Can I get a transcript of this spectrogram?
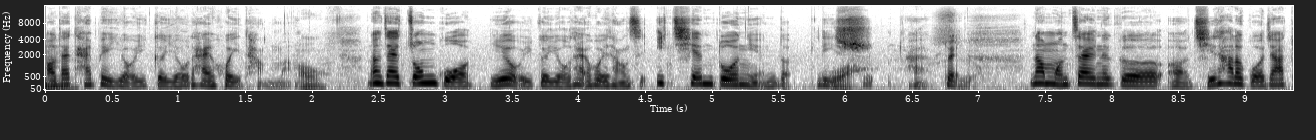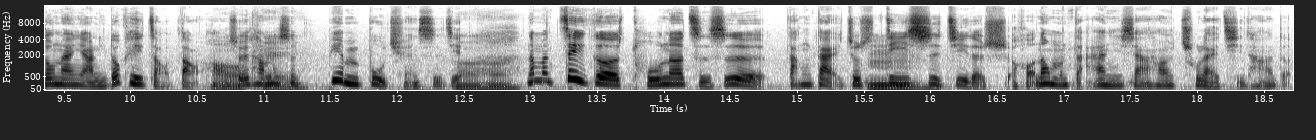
哦，在台北有一个犹太会堂嘛。哦。那在中国也有一个犹太会堂，是一千多年的历史。哈，对。那么在那个呃其他的国家，东南亚你都可以找到，哈，所以他们是遍布全世界。那么这个图呢，只是当代，就是第一嗯世纪的时候。那我们按一下，它会出来其他的。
